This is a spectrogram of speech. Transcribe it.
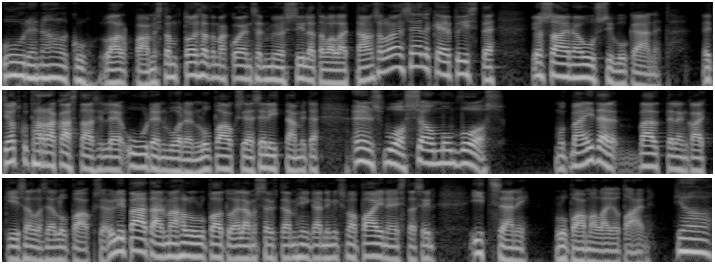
uuden alku larppaamista, mutta toisaalta mä koen sen myös sillä tavalla, että tämä on sellainen selkeä piste, jossa aina uusi sivu käännetään. Et jotkuthan rakastaa sille uuden vuoden lupauksia ja selittää, miten ensi vuosi, se on mun vuosi. Mutta mä itse välttelen kaikkia sellaisia lupauksia. Ylipäätään mä en halua lupautua elämässä yhtään mihinkään, niin miksi mä paineistasin itseäni lupaamalla jotain. Joo,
